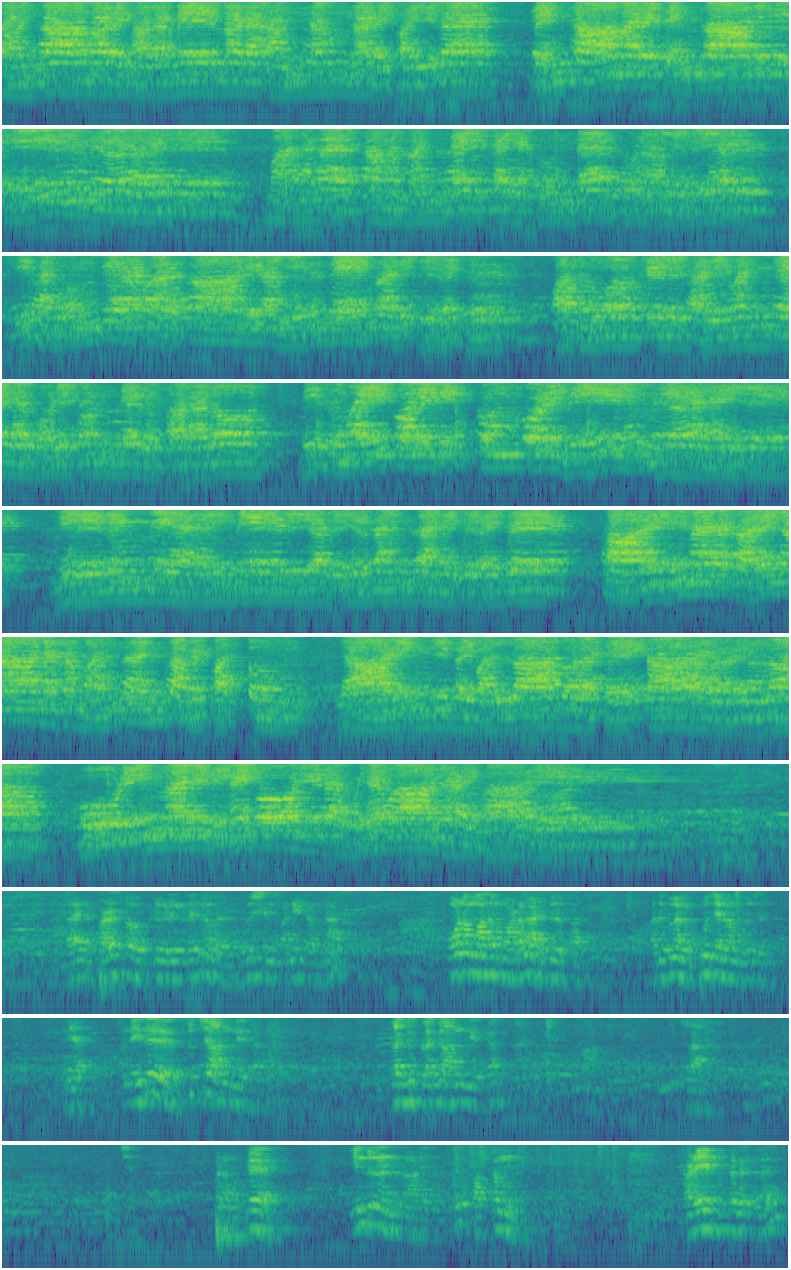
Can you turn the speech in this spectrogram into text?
பண்டாமரை மலர்மேல் மட அன்னம் நடை பயில. பெண்டாமரை செந்தாது மசகர் சமன் கண்டை கைய துண்ட குணமிதிகள். இசகும் பிறவர் யாழிங்கிசை வல்லா சொல கேட்டார் அவரெல்லாம் ஊழின் மலை வினை போயிட உயர்வானிடை இந்த படச ஒப்பிடுகிறதுன்னு ஒரு பண்ணிட்டோம்னா போன மாதம் பாடல் அடுத்தது பார்த்தோம் அதுக்குள்ள பூஜை எல்லாம் முடிஞ்சிடும். சரியா? அந்த இது சுவிட்ச் ஆன் பண்ணியிருக்காங்க. ப்ளக் ப்ளக் ஆன் பண்ணியிருக்கா? இப்போ நமக்கு இன்று நன்று நாளை வந்து பக்கம் பழைய புத்தகத்தில்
